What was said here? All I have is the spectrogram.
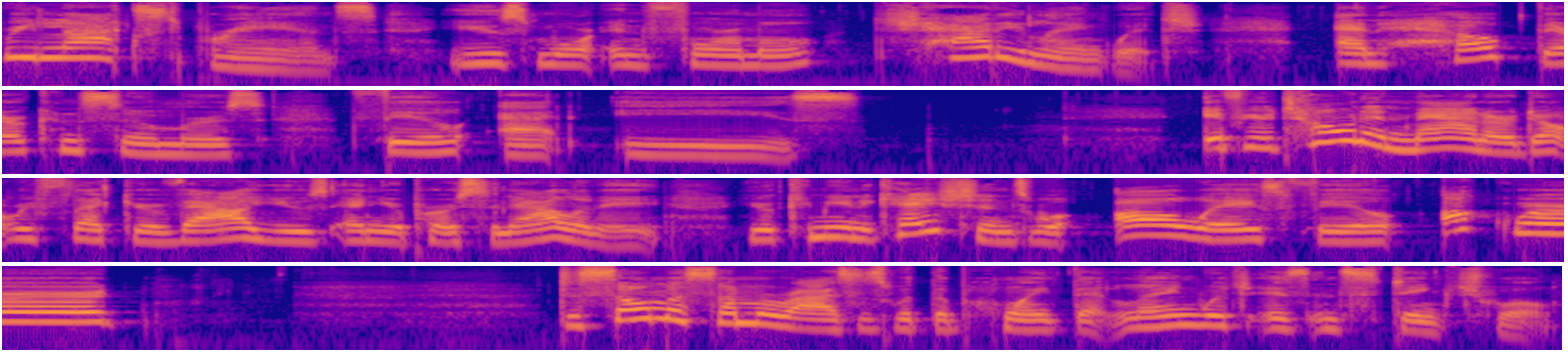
Relaxed brands use more informal, chatty language and help their consumers feel at ease. If your tone and manner don't reflect your values and your personality, your communications will always feel awkward. Di Somma summarizes with the point that language is instinctual.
